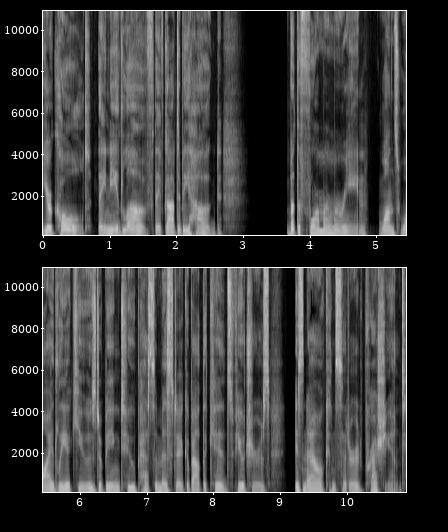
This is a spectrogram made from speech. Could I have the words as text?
You're cold. They need love. They've got to be hugged. But the former Marine, once widely accused of being too pessimistic about the kids' futures, is now considered prescient.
